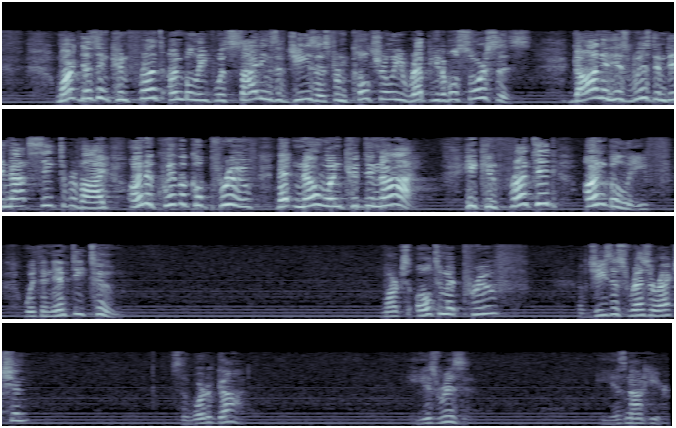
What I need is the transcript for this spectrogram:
Mark doesn't confront unbelief with sightings of Jesus from culturally reputable sources. God, in his wisdom, did not seek to provide unequivocal proof that no one could deny. He confronted unbelief with an empty tomb. Mark's ultimate proof of Jesus' resurrection is the Word of God. He is risen, He is not here.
